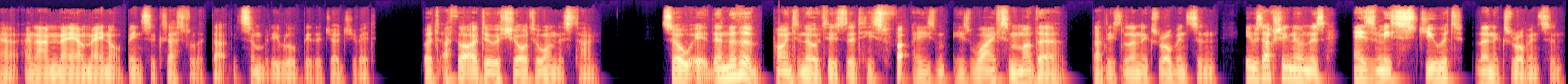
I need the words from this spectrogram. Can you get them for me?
Uh, and I may or may not have been successful at that. Somebody will be the judge of it. But I thought I'd do a shorter one this time. So it, another point to note is that his, his, his wife's mother, that is Lennox Robinson, he was actually known as Esme Stuart Lennox Robinson,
